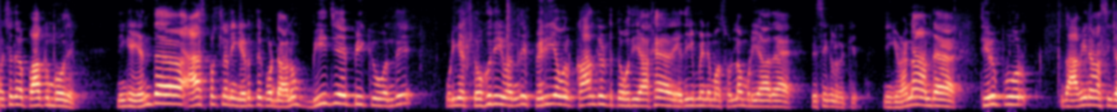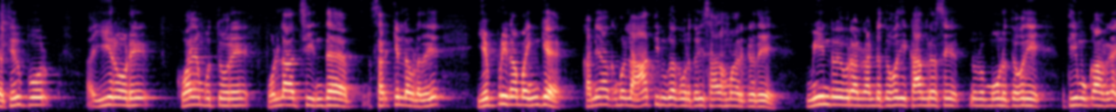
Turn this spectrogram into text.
விஷயத்தில் பார்க்கும்போது நீங்கள் எந்த ஆஸ்பெக்டில் நீங்கள் எடுத்துக்கொண்டாலும் பிஜேபிக்கு வந்து உடைய தொகுதி வந்து பெரிய ஒரு காங்கிரீட் தொகுதியாக எதையுமே நம்ம சொல்ல முடியாத விஷயங்கள் இருக்குது நீங்கள் வேணால் அந்த திருப்பூர் இந்த அவினாசி இந்த திருப்பூர் ஈரோடு கோயம்புத்தூர் பொள்ளாச்சி இந்த சர்க்கிளில் உள்ளது. எப்படி நம்ம இங்கே கன்னியாகுமரியில் அதிமுக ஒரு தொகுதி சாதகமாக இருக்கிறது? மீண்டும் ஒரு ரெண்டு தொகுதி காங்கிரஸ் மூணு தொகுதி திமுக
